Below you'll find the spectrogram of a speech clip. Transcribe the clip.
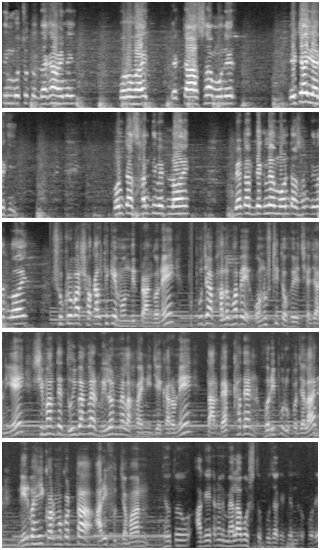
তিন বছর তো দেখা হয় নাই বড় ভাই একটা আশা মনের এটাই আর কি। মনটা শান্তিবেট লয়। বেটার দেখলে মনটা শান্তিবেট লয়। শুক্রবার সকাল থেকে মন্দির প্রাঙ্গণে পূজা ভালোভাবে অনুষ্ঠিত হয়েছে জানিয়ে সীমান্তে দুই বাংলার মিলন মেলা হয়নি যে কারণে তার ব্যাখ্যা দেন হরিপুর উপজেলার নির্বাহী কর্মকর্তা আরিফুজ্জামান। যেহেতু আগে এখানে মেলা বসতো পূজাকে কেন্দ্র করে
